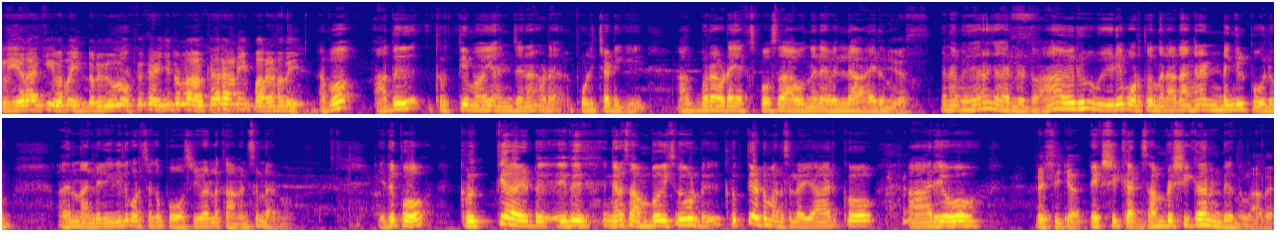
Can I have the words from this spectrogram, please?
ക്ലിയർ ആക്കി ഇവരുടെ ഇന്റർവ്യൂകളും ഒക്കെ കഴിഞ്ഞിട്ടുള്ള ആൾക്കാരാണ് ഈ പറയണത്. അപ്പോ അത് കൃത്യമായി അഞ്ജന അവിടെ പൊളിച്ചടുക്കി. അക്ബർ അവിടെ എക്സ്പോസ് ആവുന്ന ലെവലിലായിരുന്നു പിന്നെ വേറെ കാര്യം കേട്ടോ ആ ഒരു വീഡിയോ പുറത്തു വന്നാൽ അത് അങ്ങനെ ഉണ്ടെങ്കിൽ പോലും അതിന് നല്ല രീതിയിൽ കുറച്ചൊക്കെ പോസിറ്റീവായിട്ടുള്ള കമൻസ് ഉണ്ടായിരുന്നു. ഇതിപ്പോ കൃത്യമായിട്ട് ഇത് ഇങ്ങനെ സംഭവിച്ചതുകൊണ്ട് കൃത്യമായിട്ട് മനസ്സിലായി ആർക്കോ ആരെയോ രക്ഷിക്കാൻ. രക്ഷിക്കാൻ സംരക്ഷിക്കാനുണ്ട് എന്നുള്ളത്. അതെ.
